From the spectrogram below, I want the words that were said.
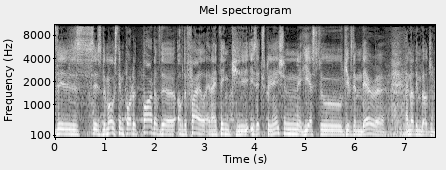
this is the most important part of the of the file, and I think his explanation he has to give them there uh, and not in Belgium.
